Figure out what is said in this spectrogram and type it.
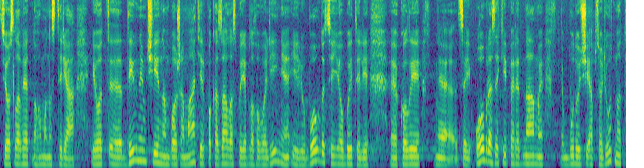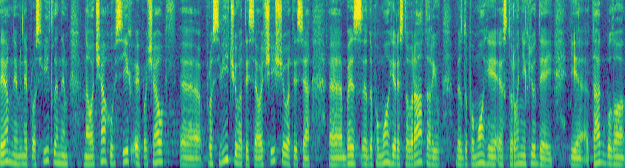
цього славетного монастиря. І от е, дивним чином Божа матір показала своє благовоління і любов до цієї обителі, е, коли е, цей образ, який перед нами, будучи абсолютно темним, непросвітленим, на очах у всіх почав просвічуватися, очищуватися без допомоги реставраторів, без допомоги е, сторонніх людей. І так було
